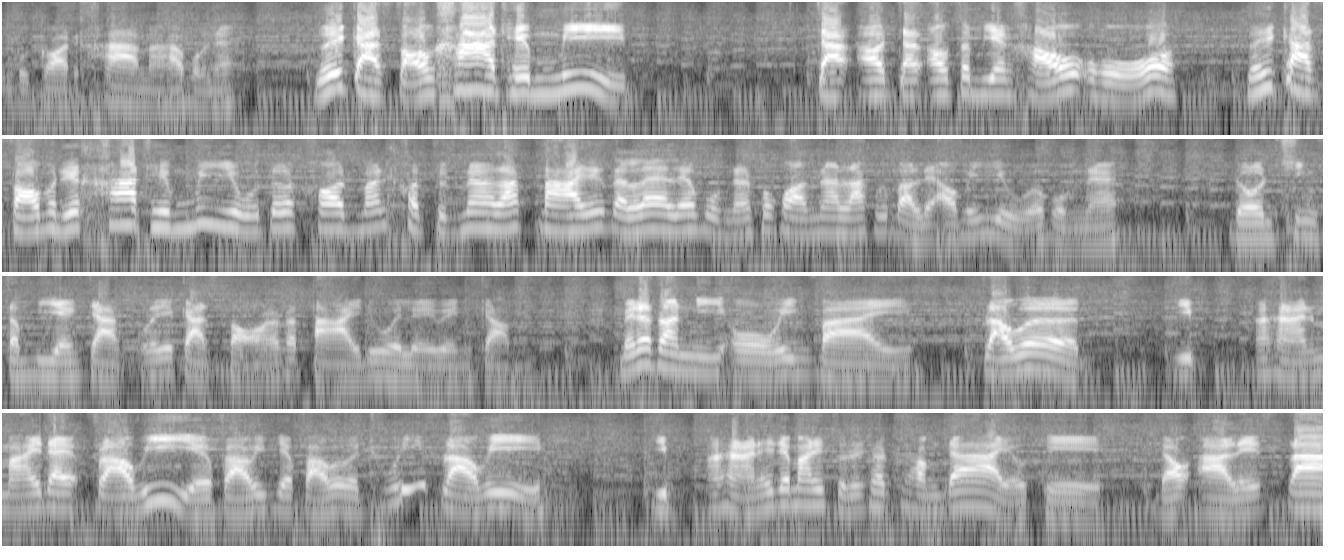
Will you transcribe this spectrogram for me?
อุปกรณ์ฆ่ามาครับผมนะเลยการสองฆ่าเทมมี่จากเอาจากเอาเสบียงเขาโอ้โห เลยการสองมันนี้ฆ่าเทมมี่อยู่ตัวละครมันขอสุดน่ารักตายตั้งแต่แรกแล้วผมนั้นเพราะความน่ารักหรือเปล่าเลยเอาไม่อยู่ครับผมนะ โดนชิงตะเบียงจากระยะการสองแล้วก็ตายด้วยเลยเวรกรรมเมตาตอนนีโอวิ่งไปฟลาวเวอร์หยิบอาหารมาให้ได้ฟลาวี่เออฟลาวี่เจอฟลาวเวอร์ทุยฟลาวี่หยิบอาหารให้ได้มากที่สุดที่เขาทำได้โอเคดอกอาเลสตา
